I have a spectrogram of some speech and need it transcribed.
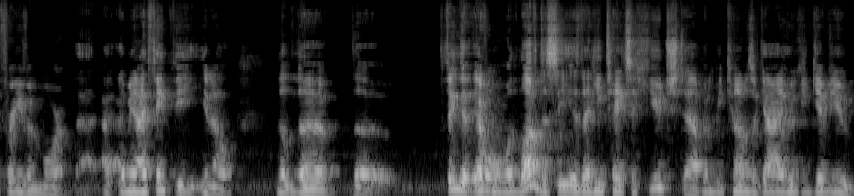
for even more of that. I, I mean, I think the you know the the the thing that everyone would love to see is that he takes a huge step and becomes a guy who could give you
